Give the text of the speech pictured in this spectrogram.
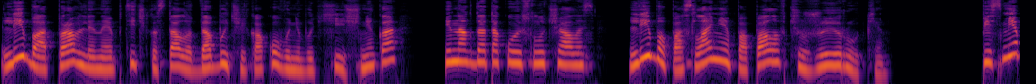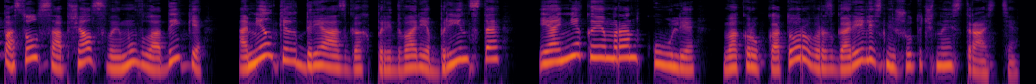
Либо отправленная птичка стала добычей какого-нибудь хищника, иногда такое случалось, либо послание попало в чужие руки. В письме посол сообщал своему владыке о мелких дрязгах при дворе Бринста и о некоем ранкуле, вокруг которого разгорелись нешуточные страсти.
